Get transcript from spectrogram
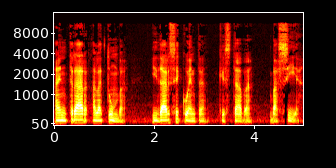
a entrar a la tumba y darse cuenta que estaba vacía.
